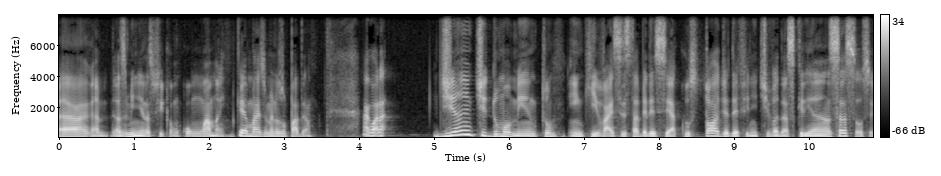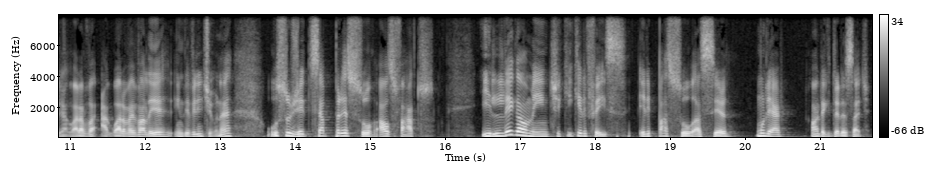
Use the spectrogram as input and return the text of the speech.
Ah, as meninas ficam com a mãe, que é mais ou menos um padrão. Agora, diante do momento em que vai se estabelecer a custódia definitiva das crianças, ou seja, agora vai, agora vai valer em definitivo, né? O sujeito se apressou aos fatos. E legalmente, o que, que ele fez? Ele passou a ser mulher. Olha que interessante.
